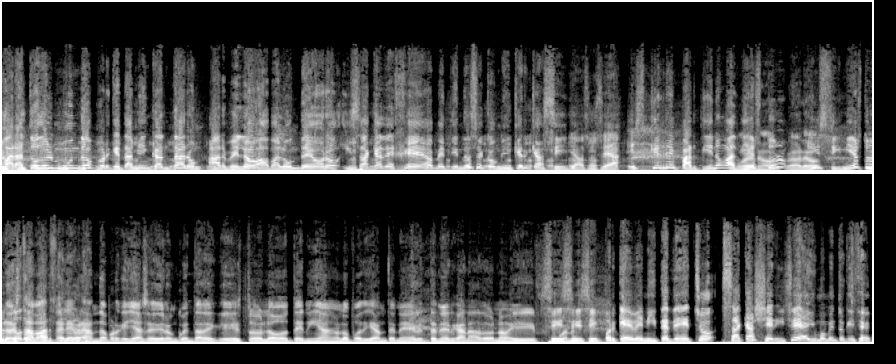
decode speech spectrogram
para todo el mundo porque también cantaron Arbeloa, Balón de Oro y Saca de Gea metiéndose con Iker Casillas. O sea, es que repartieron a Bueno, diestro claro. y siniestro Lo todo estaban celebrando porque ya se dieron cuenta de que esto lo tenían, lo podían tener, tener ganado, ¿no? Y Sí, bueno, sí, sí, porque Benítez de hecho saca Sheriche. Hay un momento que dice,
